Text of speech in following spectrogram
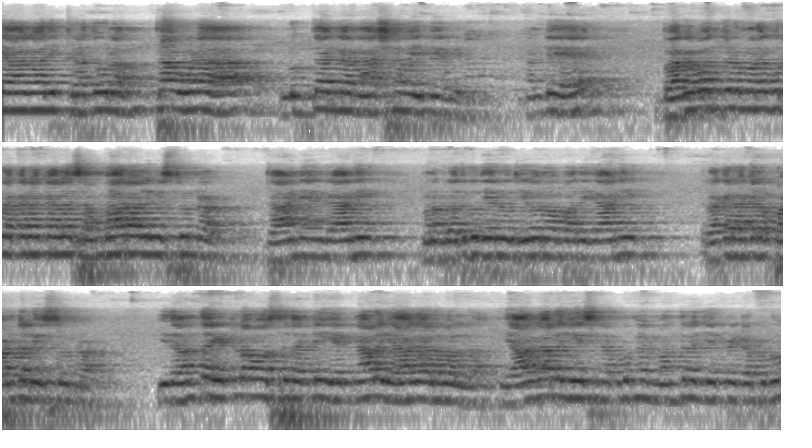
అంతా కూడా లుప్తంగా నాశనం అయిపోయింది అంటే భగవంతుడు మనకు రకరకాల సంభారాలు ఇస్తున్నాడు. ధాన్యం కానీ మన బ్రతుకు తీరు జీవనోపాధి కానీ రకరకాల పంటలు ఇస్తున్నాడు. ఇదంతా ఎట్లా వస్తుందంటే యజ్ఞాల యాగాల వల్ల. యాగాలు చేసినప్పుడు మేము మంత్రం చెప్పేటప్పుడు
